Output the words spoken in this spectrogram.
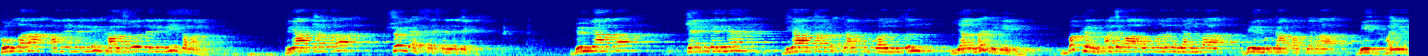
kullara amellerinin karşılığı verildiği zaman riyakarlara şöyle seslenilecektir. Dünyada kendilerine riyakarlık yaptıklarınızın yanına gidin. Bakın acaba onların yanında bir mükafat ya da bir hayır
